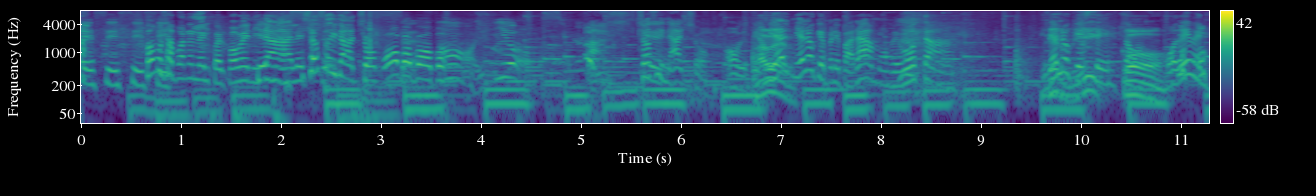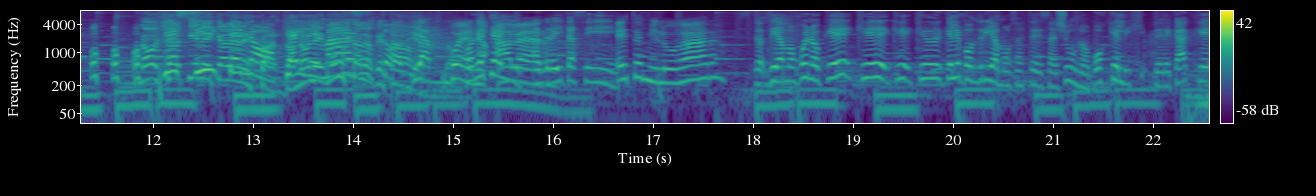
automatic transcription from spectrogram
sí, sí, sí. Vamos sí. a ponerle el cuerpo, ven, ¿Qué me dale. Yo soy Nacho. Po, po, po, po. Ay, Dios. Yo soy Nacho. Obvio. Mirá, mirá lo que preparamos, Bebota. Mirá Qué lo que es rico. esto. ¿Podés ver? No, Que ya sí, tiene cara que de no, espanto. que hay No le gusta lo que está Mira, viendo. Bueno, ponete a ahí, ver. Andreita, así. Este es mi lugar. Digamos, bueno, ¿qué, qué, qué, qué, qué le pondríamos a este desayuno? ¿Vos qué elegi- de acá qué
